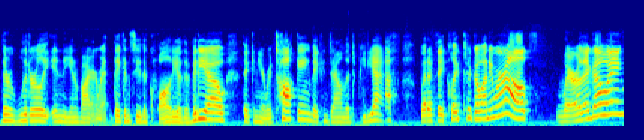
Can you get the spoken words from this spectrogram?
they're literally in the environment. They can see the quality of the video, they can hear me talking, they can download the PDF. But if they click to go anywhere else, where are they going?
